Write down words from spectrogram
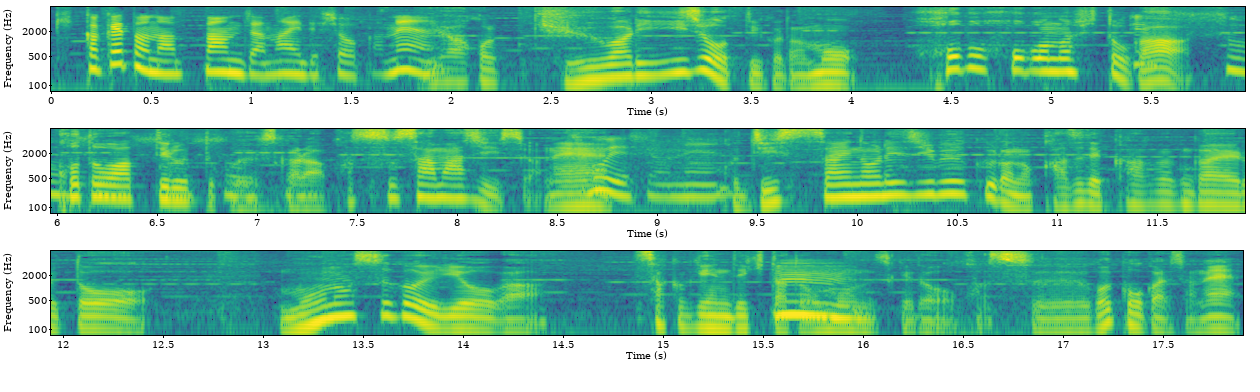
きっかけとなったんじゃないでしょうかね。いやこれ9割以上っていうことはもうほぼほぼの人が断ってるってことですからすさまじいですよね。すごいですよね。実際のレジ袋の数で考えるとものすごい量が削減できたと思うんですけど、うん、すごい効果ですよね。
